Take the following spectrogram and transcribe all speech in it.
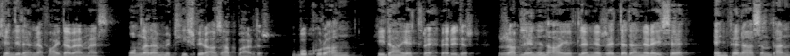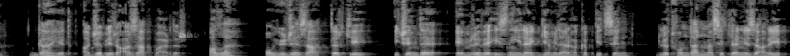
kendilerine fayda vermez. Onlara müthiş bir azap vardır. Bu Kur'an hidayet rehberidir. Rablerinin ayetlerini reddedenlere ise en fenasından gayet acı bir azap vardır. Allah o yüce zattır ki içinde emri ve izniyle gemiler akıp gitsin, lütfundan nasiplerinizi arayıp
